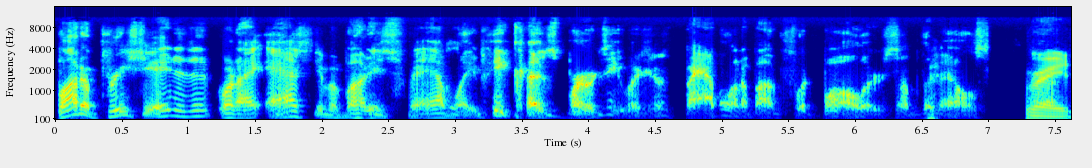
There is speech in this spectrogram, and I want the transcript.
Bud appreciated it when I asked him about his family because Bernsey was just babbling about football or something else. Right.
